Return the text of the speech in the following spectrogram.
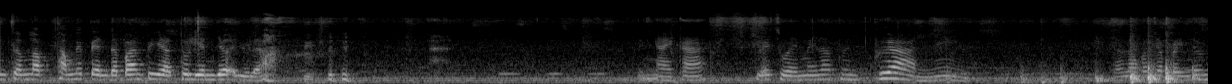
ำสำหรับทำไม่เป็นแต่บ้านพี่อะทุเรียนเยอะอยู่แล้ว เป็นไงคะ สวยๆไหมล่ะเพื่อนเพื่อนนี่แล้วเราก็จะไปนึ่ง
